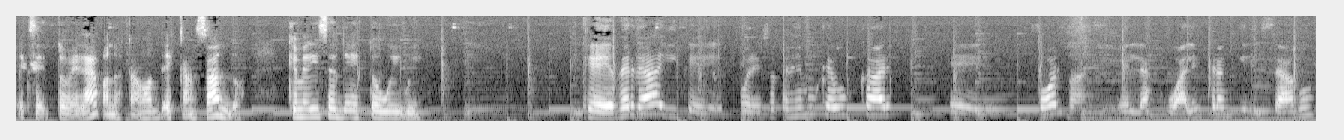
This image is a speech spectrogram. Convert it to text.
excepto, ¿verdad? Cuando estamos descansando. ¿Qué me dices de esto, Wiwi? Que es verdad y que por eso tenemos que buscar eh, formas en las cuales tranquilizamos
